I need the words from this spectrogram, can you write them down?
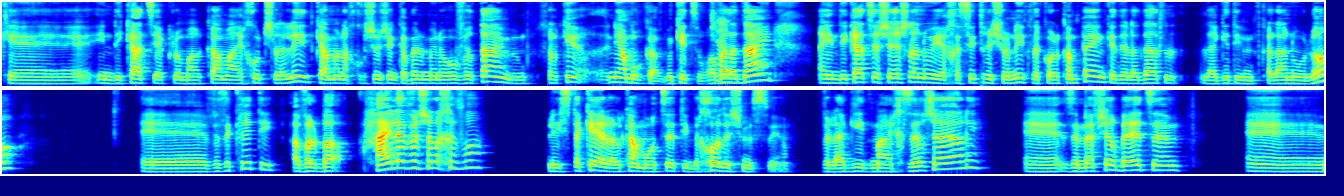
כאינדיקציה, כלומר כמה האיכות של ה lead, כמה אנחנו חושבים שנקבל ממנו over time, ומחלקים, נהיה מורכב, בקיצור, כן. אבל עדיין האינדיקציה שיש לנו היא יחסית ראשונית לכל קמפיין, כדי לדעת להגיד אם קלענו או לא, אה, וזה קריטי, אבל ב high level של החברה, להסתכל על כמה הוצאתי בחודש מסוים, ולהגיד מה ההחזר שהיה לי, אה, זה מאפשר בעצם אה,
